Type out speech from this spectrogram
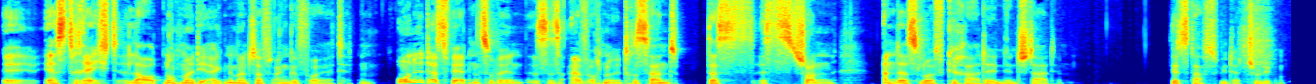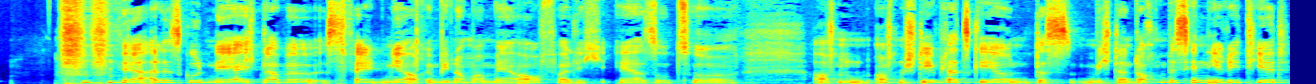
äh, erst recht laut nochmal die eigene Mannschaft angefeuert hätten. Ohne das werten zu wollen, es ist einfach nur interessant, dass es schon anders läuft gerade in den Stadien. Jetzt darfst du wieder, Entschuldigung. ja, alles gut. Nee, ich glaube, es fällt mir auch irgendwie nochmal mehr auf, weil ich eher so zur, auf dem, auf dem Stehplatz gehe und das mich dann doch ein bisschen irritiert.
